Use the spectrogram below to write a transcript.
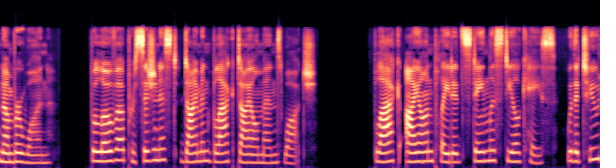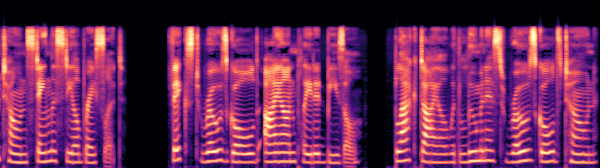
Number 1. Bulova Precisionist Diamond Black Dial Men's Watch. Black ion plated stainless steel case with a two tone stainless steel bracelet. Fixed rose gold ion plated bezel. Black dial with luminous rose gold tone,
